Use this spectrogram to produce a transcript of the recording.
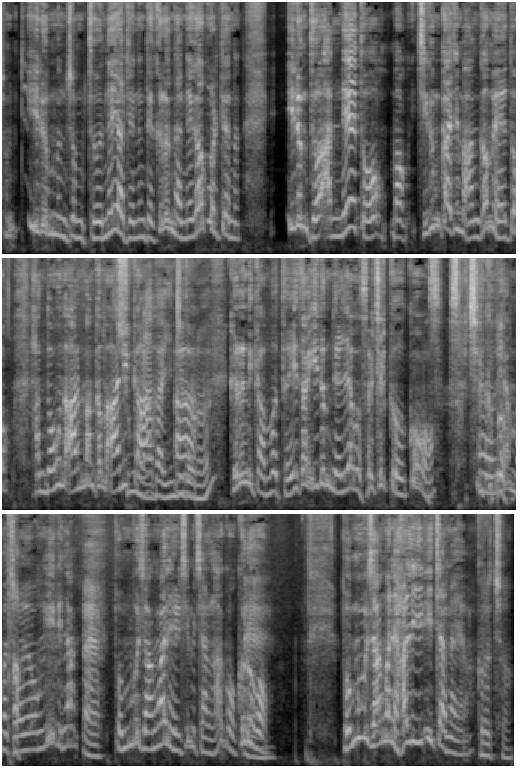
좀 이름은 좀 더 내야 되는데 그러나 내가 볼 때는 이름 더 안 내도 막 지금까지만 한 거면 해도 한동훈 알 만큼 아니까. 충분하다, 인지도는. 아, 그러니까 뭐 더 이상 이름 내려고 설칠 거 없고. 설칠 어, 거 그냥 뭐. 조용히 그냥 예. 법무부 장관이 열심히 잘 하고 그리고 예. 법무부 장관이 할 일이 있잖아요. 그렇죠.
